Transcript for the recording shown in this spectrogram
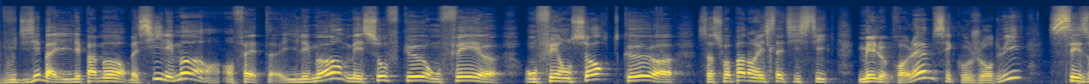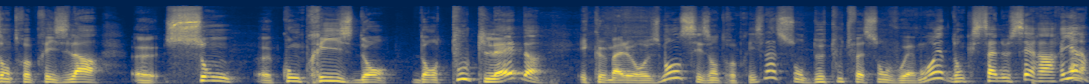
que vous disiez bah, il n'est pas mort. Bah, si, il est mort, en fait. Il est mort, mais sauf qu'on fait, on fait en sorte que ça ne soit pas dans les statistiques. Mais le problème, c'est qu'aujourd'hui, ces entreprises-là sont euh, comprise dans, dans toute l'aide et que malheureusement, ces entreprises-là sont de toute façon vouées à mourir. Donc ça ne sert à rien.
